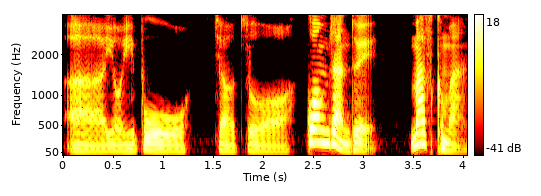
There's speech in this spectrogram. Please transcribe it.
呃，有一部叫做《光战队》（Maskman），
